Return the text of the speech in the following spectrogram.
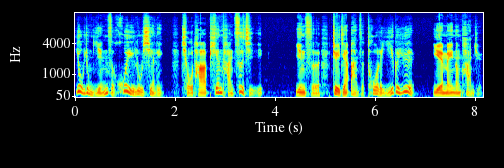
又用银子贿赂县令，求他偏袒自己，因此这件案子拖了一个月。也没能判决。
